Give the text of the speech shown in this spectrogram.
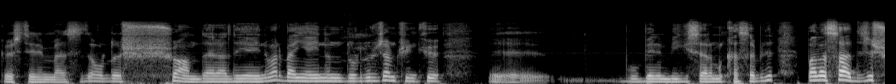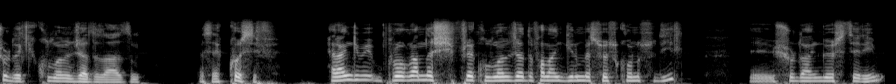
Göstereyim ben size. Orada şu anda herhalde yayını var. Ben yayınını durduracağım çünkü e, bu benim bilgisayarımı kasabilir. Bana sadece şuradaki kullanıcı adı lazım. Mesela Kosif. Herhangi bir programda şifre kullanıcı adı falan girme söz konusu değil. E, şuradan göstereyim.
